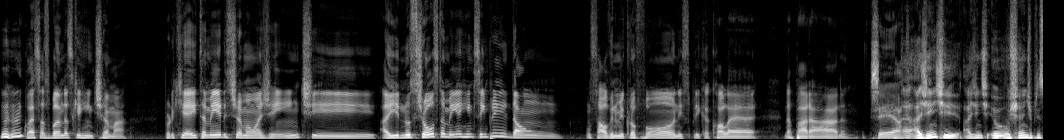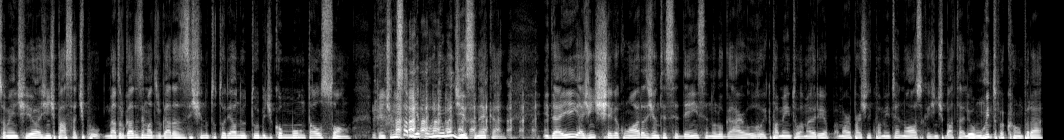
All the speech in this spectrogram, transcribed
Uhum. Com essas bandas que a gente chamar. Porque aí também eles chamam a gente. E aí nos shows também a gente sempre dá um, um salve no microfone, explica qual é da parada. Certo. É, a gente, a gente, eu, o Xande, principalmente eu, a gente passa, tipo, madrugadas e madrugadas assistindo tutorial no YouTube de como montar o som. Porque a gente não sabia porra nenhuma disso, né, cara? E daí a gente chega com horas de antecedência no lugar, o equipamento, a maioria, a maior parte do equipamento é nosso, que a gente batalhou muito para comprar,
